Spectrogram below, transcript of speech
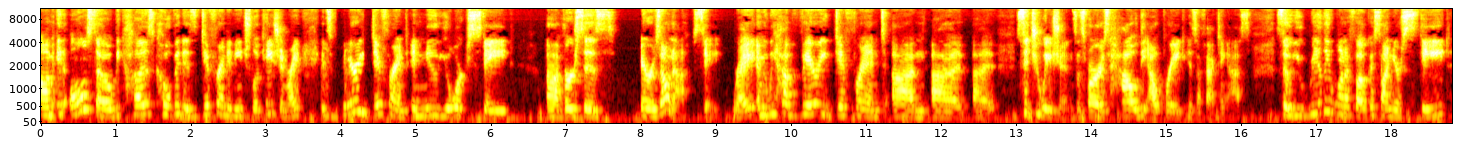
Um, it also because covid is different in each location right? It's very different in new york state uh, versus Arizona state, right? I mean, we have very different um, uh, uh, situations as far as how the outbreak is affecting us. So you really want to focus on your state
